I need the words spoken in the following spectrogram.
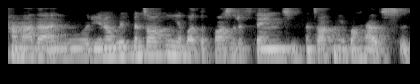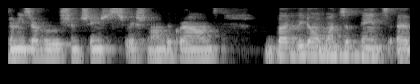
Hamada and Noor. You know, we've been talking about the positive things. We've been talking about how the Sudanese revolution changed the situation on the ground, but we don't want to paint a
